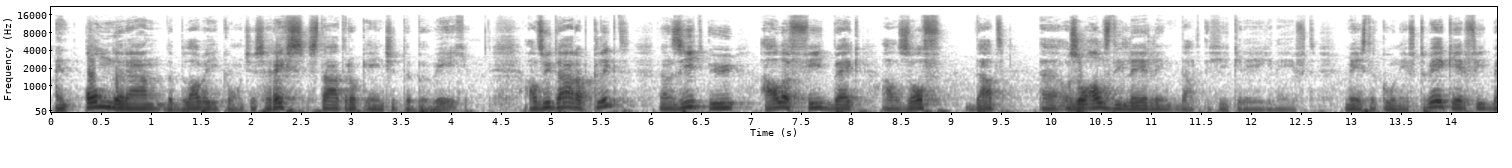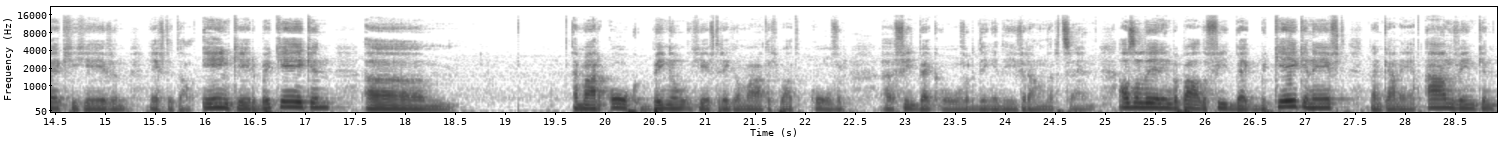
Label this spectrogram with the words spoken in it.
En onderaan de blauwe icoontjes, rechts staat er ook eentje te bewegen. Als u daarop klikt, dan ziet u alle feedback alsof dat, uh, zoals die leerling dat gekregen heeft. Meester Koen heeft twee keer feedback gegeven, heeft het al één keer bekeken. Um, maar ook Bingel geeft regelmatig wat over feedback over dingen die veranderd zijn. Als een leerling bepaalde feedback bekeken heeft, dan kan hij het aanvinken.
